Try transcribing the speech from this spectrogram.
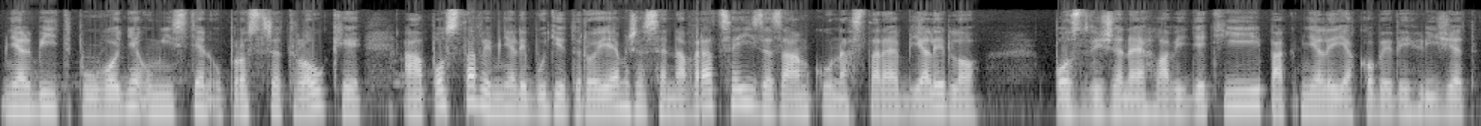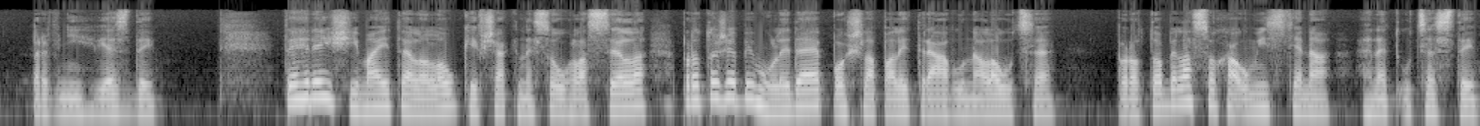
měl být původně umístěn uprostřed louky a postavy měly budit dojem, že se navracejí ze zámku na staré bělidlo. Pozdvižené hlavy dětí pak měly jakoby vyhlížet první hvězdy. Tehdejší majitel louky však nesouhlasil, protože by mu lidé pošlapali trávu na louce – proto byla socha umístěna hned u cesty.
